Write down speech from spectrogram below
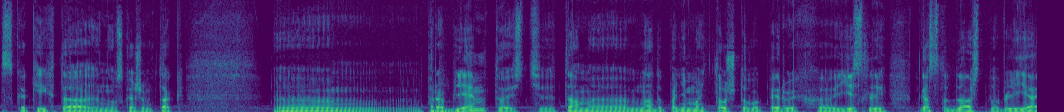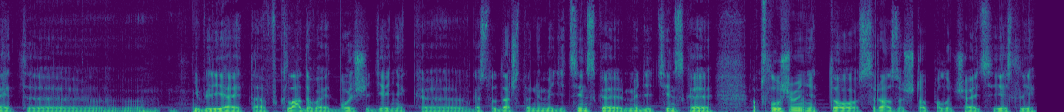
с каких-то, ну, скажем так, проблем. То есть э, там э, надо понимать то, что, во-первых, э, если государство влияет, не влияет, а вкладывает больше денег в государственное медицинское, медицинское обслуживание, то сразу что получается? Если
